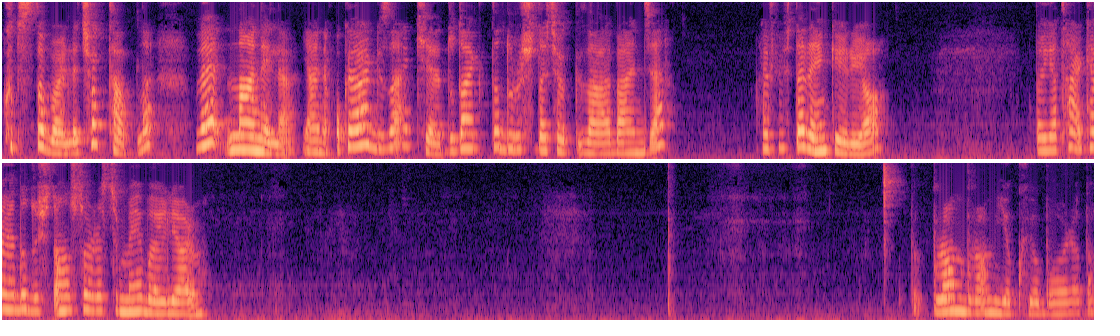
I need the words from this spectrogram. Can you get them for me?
kutusu da böyle çok tatlı ve naneli. Yani o kadar güzel ki dudakta duruşu da çok güzel bence. Hafif de renk veriyor. Böyle yatarken ya da duştan sonra sürmeye bayılıyorum. Buram buram yakıyor bu arada.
